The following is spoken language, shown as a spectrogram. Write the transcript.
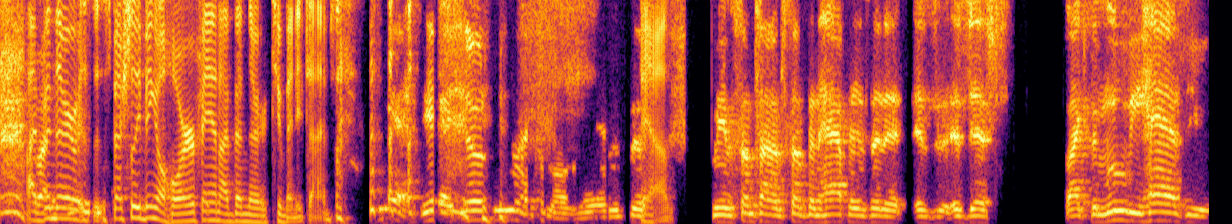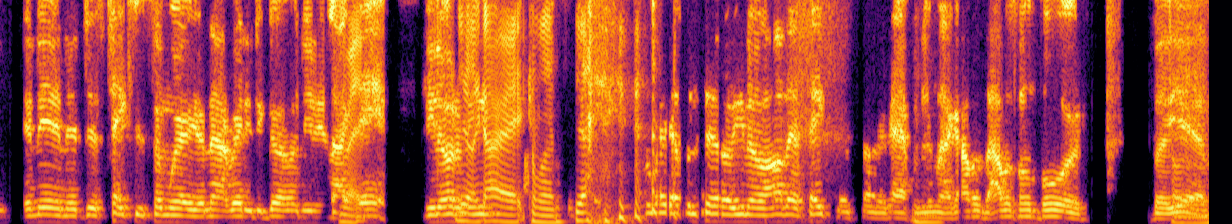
I've been there, especially being a horror fan. I've been there too many times. yeah, yeah. You know, what I mean? like, come on, man. Just, yeah. I mean, sometimes something happens and it it's, it's just like the movie has you, and then it just takes you somewhere you're not ready to go, and you're like, Right. man, you know what You're I like, mean? all right, come on. Yeah. Up until you know all that fake stuff started happening, Mhm. like I was I was on board, but yeah.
